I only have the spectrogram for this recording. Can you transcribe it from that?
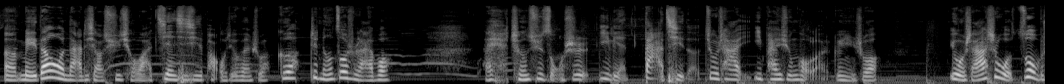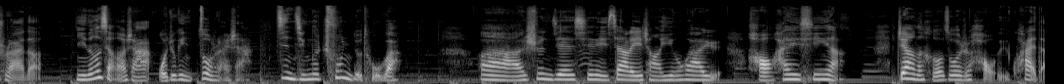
呃，每当我拿着小需求啊，贱兮兮的跑过去问说：“哥，这能做出来不？”哎呀，程序总是一脸大气的，就差一拍胸口了，跟你说：“有啥是我做不出来的？你能想到啥，我就给你做出来啥，尽情的出你的图吧。”哇！瞬间心里下了一场樱花雨，好开心呀！这样的合作是好愉快的。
